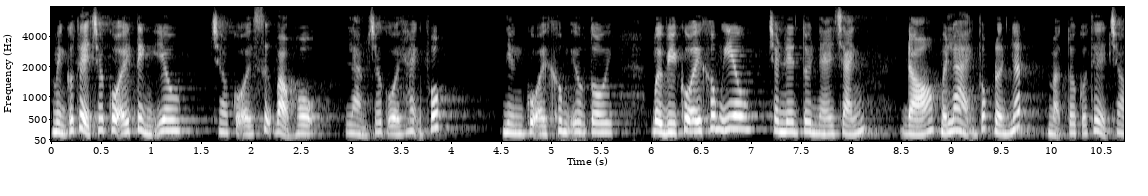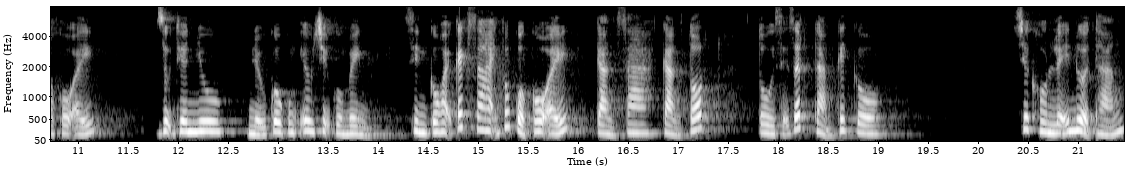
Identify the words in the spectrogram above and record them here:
mình có thể cho cô ấy tình yêu, cho cô ấy sự bảo hộ, làm cho cô ấy hạnh phúc. Nhưng cô ấy không yêu tôi, bởi vì cô ấy không yêu, cho nên tôi né tránh. Đó mới là hạnh phúc lớn nhất mà tôi có thể cho cô ấy. Dự thiên nhu, nếu cô cũng yêu chị của mình xin cô hãy cách xa hạnh phúc của cô ấy, càng xa càng tốt. Tôi sẽ rất cảm kích cô. Trước hôn lễ nửa tháng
